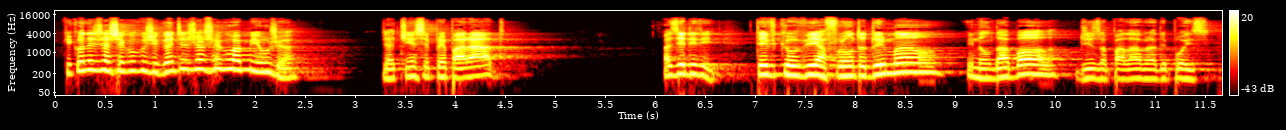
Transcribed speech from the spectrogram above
Porque quando ele já chegou com o gigante, ele já chegou a mil já. Já tinha se preparado. Mas ele teve que ouvir a afronta do irmão e não dar bola, diz a palavra depois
